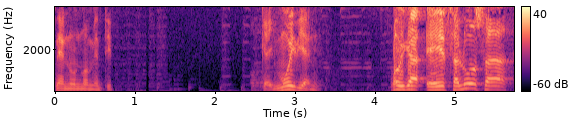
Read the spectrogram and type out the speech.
en un momentito. Ok, muy bien. Oiga, eh, saludos a,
